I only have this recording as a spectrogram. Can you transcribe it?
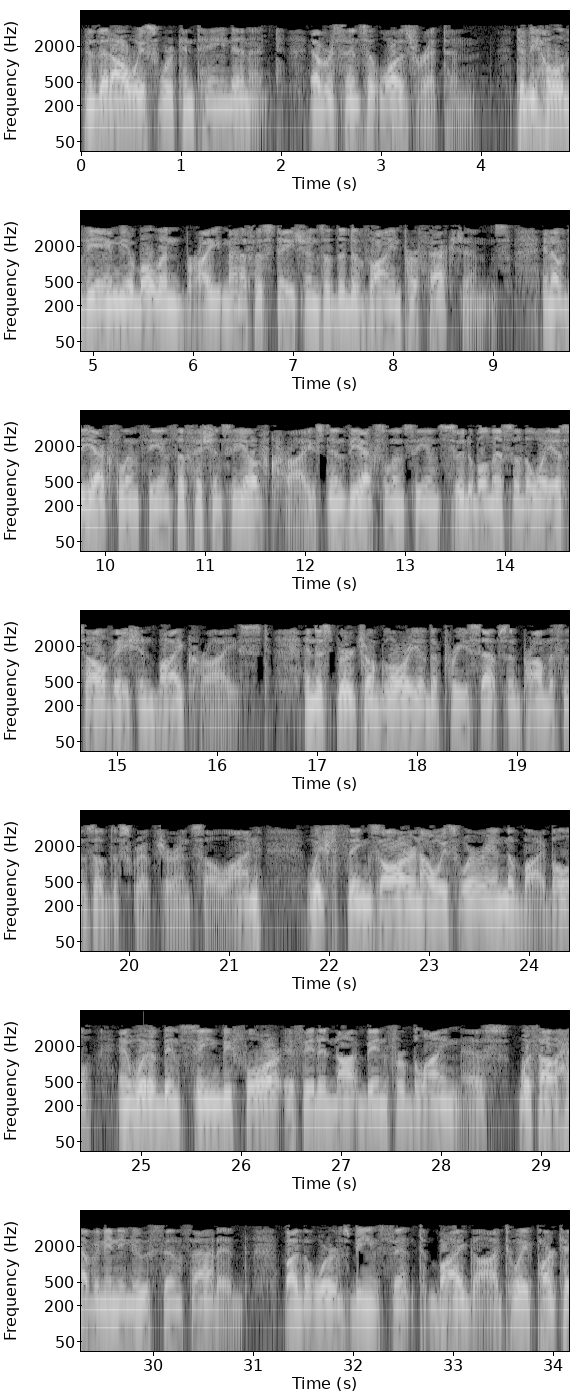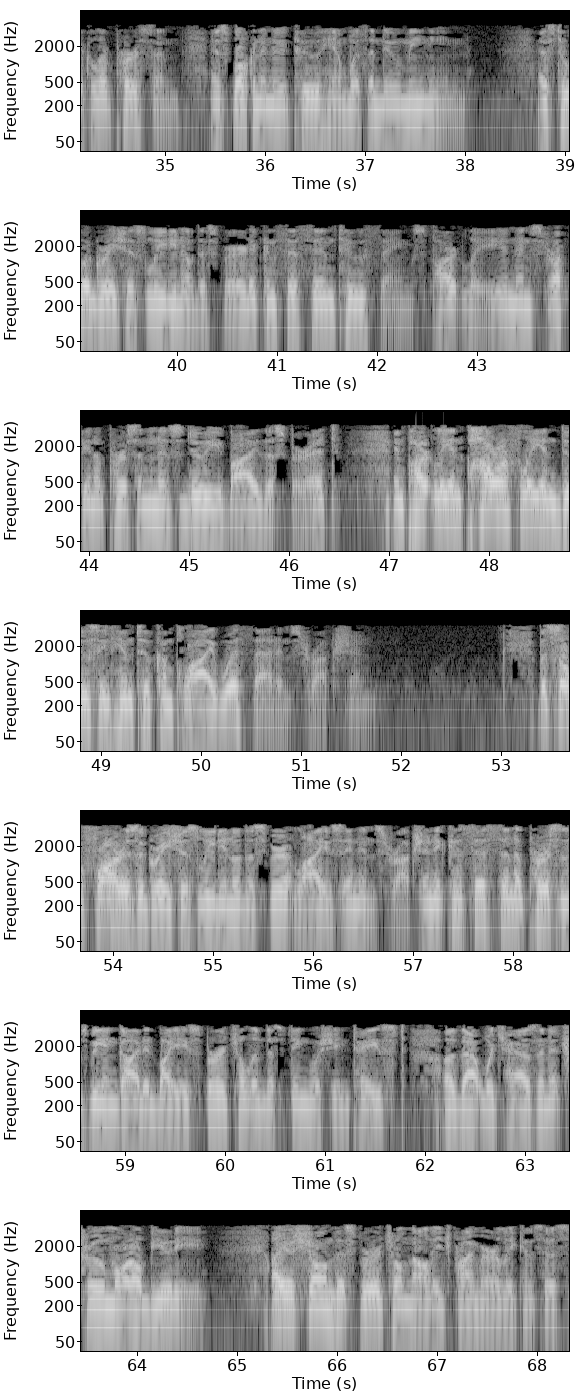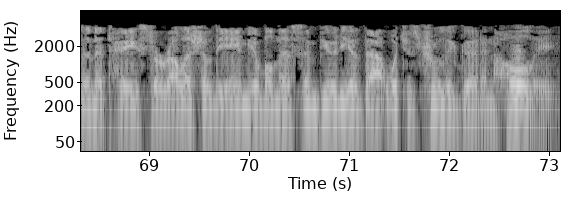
and that always were contained in it, ever since it was written, to behold the amiable and bright manifestations of the divine perfections, and of the excellency and sufficiency of Christ, and the excellency and suitableness of the way of salvation by Christ, and the spiritual glory of the precepts and promises of the Scripture, and so on, which things are and always were in the Bible, and would have been seen before if it had not been for blindness, without having any new sense added, by the words being sent by God to a particular person, and spoken anew to him with a new meaning. As to a gracious leading of the Spirit, it consists in two things, partly in instructing a person in his duty by the Spirit, and partly in powerfully inducing him to comply with that instruction. But so far as the gracious leading of the Spirit lies in instruction, it consists in a person's being guided by a spiritual and distinguishing taste of that which has in it true moral beauty. I have shown that spiritual knowledge primarily consists in a taste or relish of the amiableness and beauty of that which is truly good and holy.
